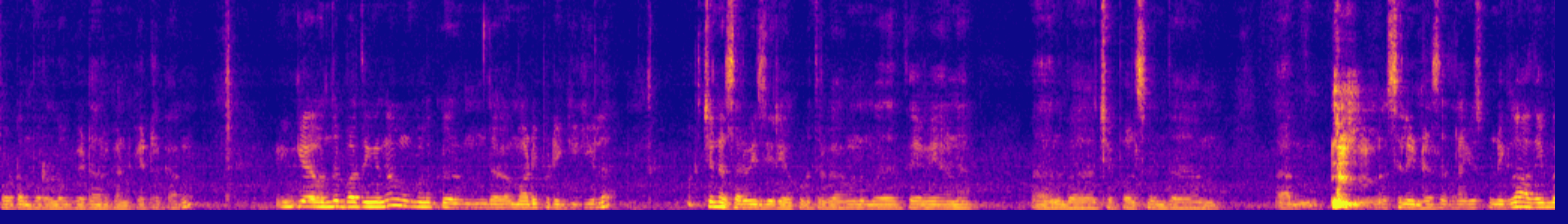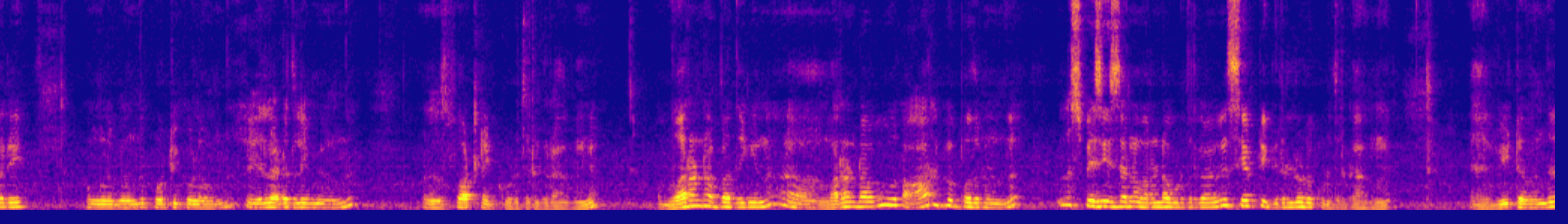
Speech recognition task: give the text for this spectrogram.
தோட்டம் போடுற அளவுக்கு இடம் இருக்கான்னு கேட்டிருக்காங்க. இங்கே வந்து பார்த்திங்கன்னா உங்களுக்கு இந்த மாடிப்படிக்கு கீழே ஒரு சின்ன சர்வீஸ் ஏரியா கொடுத்துருக்காங்க. நம்ம தேவையான நம்ம செப்பல்ஸ் இந்த சிலிண்டர்ஸ் அதெல்லாம் யூஸ் பண்ணிக்கலாம். அதே மாதிரி உங்களுக்கு வந்து போர்ட்டிக்கோவில் வந்து எல்லா இடத்துலையுமே வந்து ஸ்பாட் லைட் கொடுத்துருக்குறாங்க வராண்டா பார்த்தீங்கன்னா வராண்டாவும் ஒரு ஆறுக்கு பதினொன்றில் நல்ல ஸ்பேசியஸான வராண்டா கொடுத்துருக்காங்க. சேஃப்டி கிரில்லோடு கொடுத்துருக்காங்க. வீட்டை வந்து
